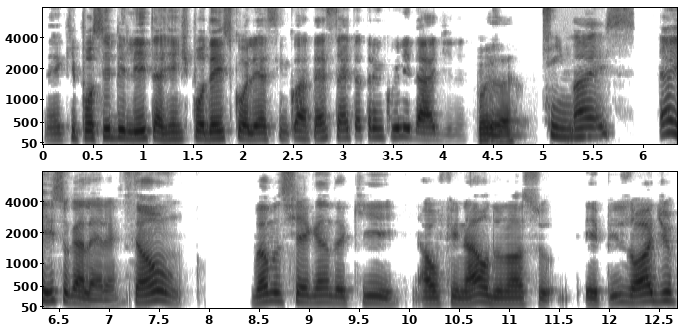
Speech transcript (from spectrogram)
né, que possibilita a gente poder escolher assim com até certa tranquilidade, né? Pois é. Sim. Mas é isso, galera. Então, vamos chegando aqui ao final do nosso episódio.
